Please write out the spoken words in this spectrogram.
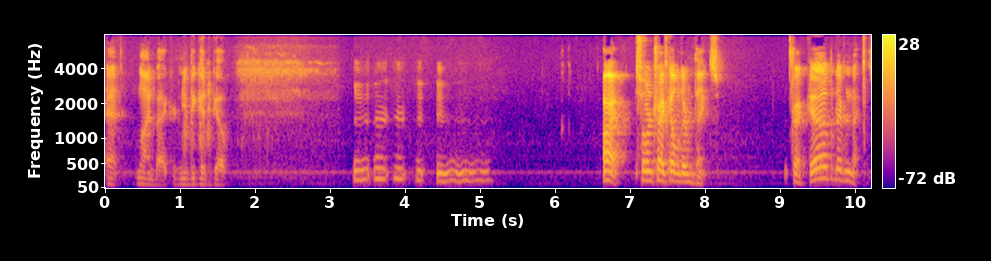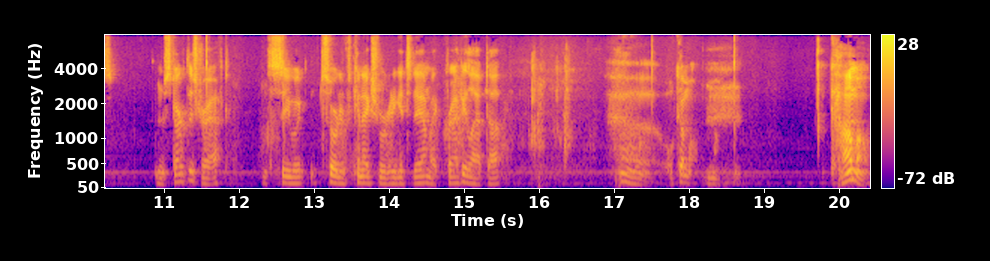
at linebacker, and you'd be good to go. Mm-mm-mm-mm-mm. All right, so I want to try a couple different things. Try a couple different things. I'm going to start this draft. Let's see what sort of connection we're going to get today on my crappy laptop. Oh, come on. Come on.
